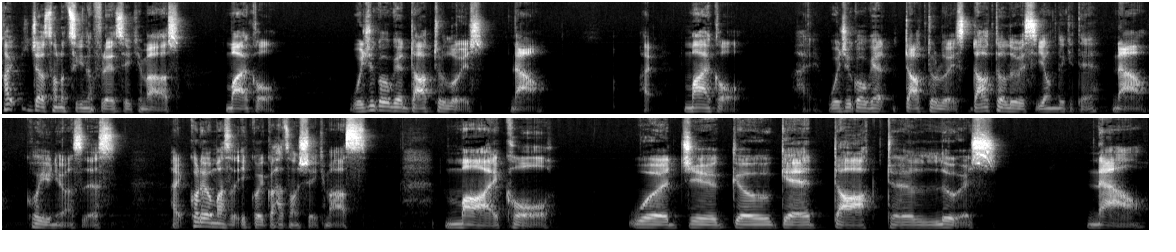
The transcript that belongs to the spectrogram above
はい、じゃあその次のフレーズいきます。Michael, would you go get Dr. Lewis now? はい、Michael, はい、would you go get Dr. Lewis? Dr. Lewis 呼んできて now こういうニュアンスです。はい、これをまず一個一個発音していきます。Michael, would you go get Dr. Lewis now?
